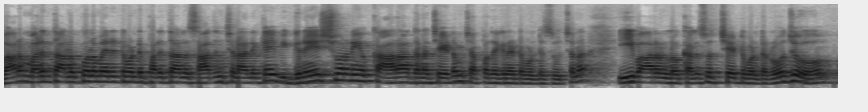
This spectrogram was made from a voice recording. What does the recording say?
ఈ వారం మరింత అనుకూలమైనటువంటి ఫలితాలు సాధించడానికై విఘ్నేశ్వరుని యొక్క ఆరాధన చేయడం చెప్పదగినటువంటి సూచన. ఈ వారంలో కలిసి వచ్చేటువంటి రోజు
